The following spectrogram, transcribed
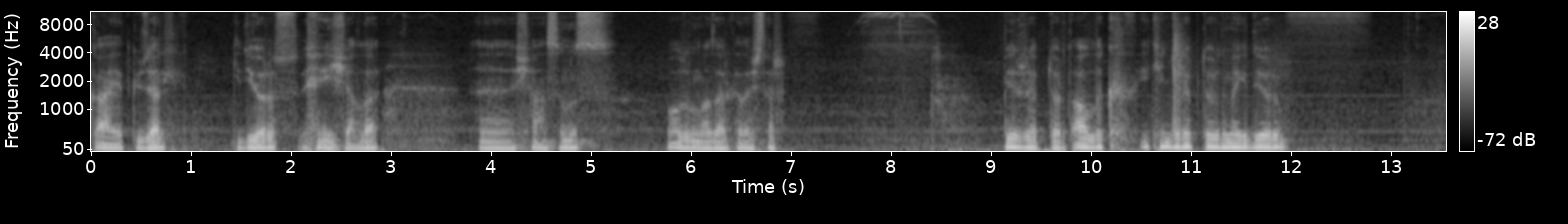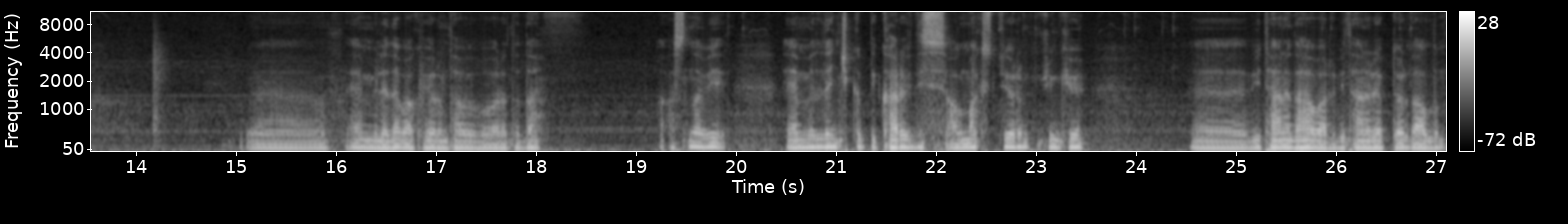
Gayet güzel gidiyoruz. İnşallah e, şansımız bozulmaz arkadaşlar. Bir Rap 4 aldık. İkinci Rap 4'üme gidiyorum. Ee, Envil'e de bakıyorum tabi bu arada da. Aslında bir Envel'den çıkıp bir Karvidis almak istiyorum. Çünkü e, bir tane daha var. Bir tane Raptor da aldım.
